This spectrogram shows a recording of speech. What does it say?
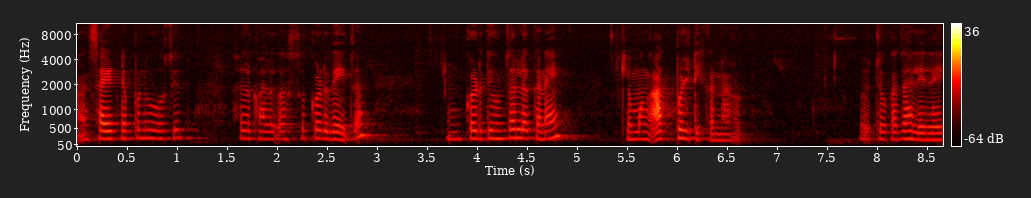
आणि साईडने पण व्यवस्थित हलका हलका असं कट द्यायचं. कट देऊन झालं का नाही की मग आत पलटी करणार आहोत. चोका झालेला आहे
